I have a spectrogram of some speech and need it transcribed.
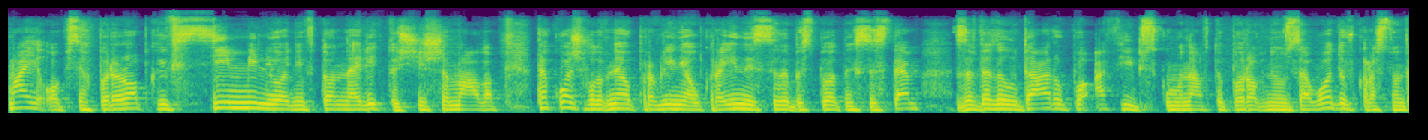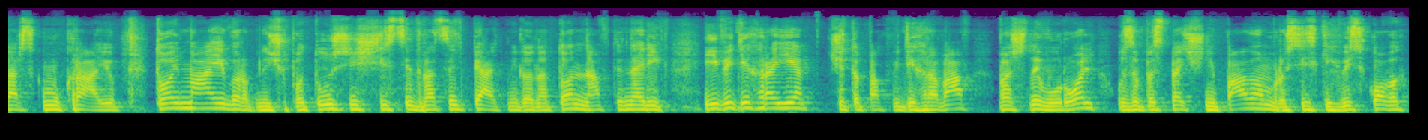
Має обсяг переробки в 7 мільйонів тонн на рік, точніше мало. Також головне управління України і сили безпілотних систем завдали удару по Афіпському нафтопереробному заводу в Краснодарському краю. Той має виробничу потужність 6,25 мільйона тонн нафти на рік і відіграє чи то пак відігравав важливу роль у забезпеченні паливом російських військових.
